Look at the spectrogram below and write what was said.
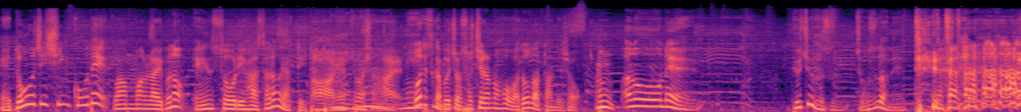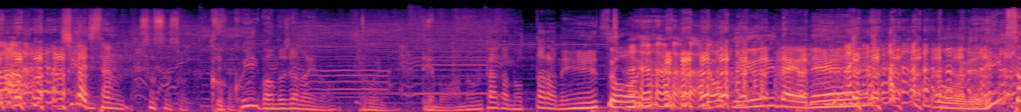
えー、同時進行でワンマンライブの演奏リハーサルをやっていたあやってました、はい、どうですか部長そちらの方はどうだったんでしょう、うん、あのー、ねビューティフルズ上手だねって言ってた。自画自賛そうそうそう。かっこいいバンドじゃないの？そう。でもあの歌が乗ったらねそう。よく言うんだよね。もうね演奏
